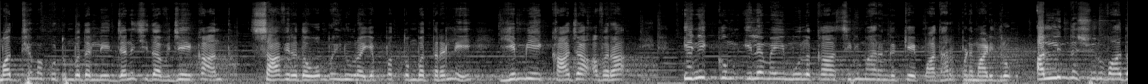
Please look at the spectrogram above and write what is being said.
ಮಧ್ಯಮ ಕುಟುಂಬದಲ್ಲಿ ಜನಿಸಿದ ವಿಜಯಕಾಂತ್ ಸಾವಿರದ ಒಂಬೈನೂರ ಎಪ್ಪತ್ತೊಂಬತ್ತರಲ್ಲಿ ಎಂ ಎ ಕಾಜಾ ಅವರ ಇನಿಕ್ಕುಂ ಇಲೆಮೈ ಮೂಲಕ ಸಿನಿಮಾ ರಂಗಕ್ಕೆ ಪಾದಾರ್ಪಣೆ ಮಾಡಿದ್ರು. ಅಲ್ಲಿಂದ ಶುರುವಾದ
